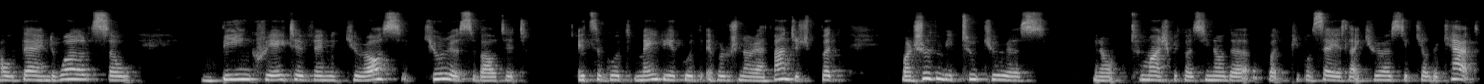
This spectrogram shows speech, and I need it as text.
out there in the world. So being creative and curious curious about it it's a good maybe a good evolutionary advantage but one shouldn't be too curious you know too much because you know the what people say is like curiosity killed the cat.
